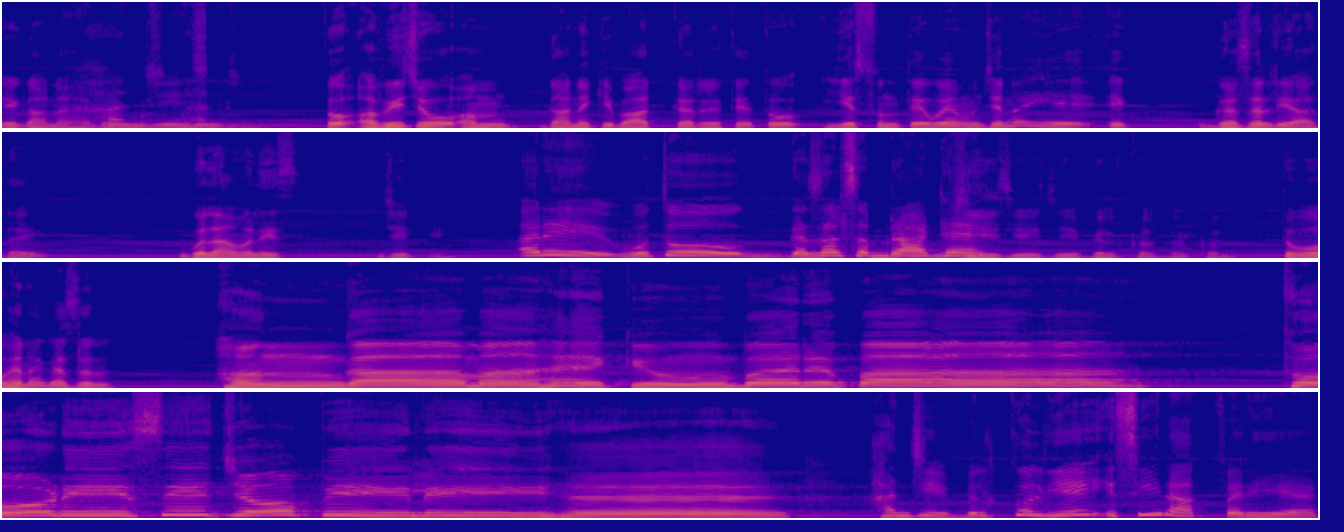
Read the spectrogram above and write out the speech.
ये गाना है हाँ जी हाँ जी। तो अभी जो हम गाने की बात कर रहे थे तो ये सुनते हुए मुझे ना ये एक गज़ल याद आई? गुलाम अली जी की। अरे वो तो गज़ल सम्राट है। जी जी जी बिल्कुल बिल्कुल। तो वो है ना गज़ल? हंगामा है क्यों बरपा? थोड़ी सी जो पीली है। हाँ जी बिल्कुल ये इसी राग पर ही है।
